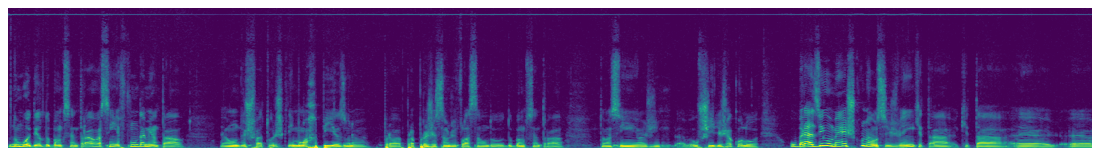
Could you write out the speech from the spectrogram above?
no modelo do Banco Central, assim, é fundamental. É um dos fatores que tem maior peso né, para a projeção de inflação do, do Banco Central. Então, assim, gente, o Chile já colou. O Brasil e o México não, vocês veem que está que tá, é, é,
